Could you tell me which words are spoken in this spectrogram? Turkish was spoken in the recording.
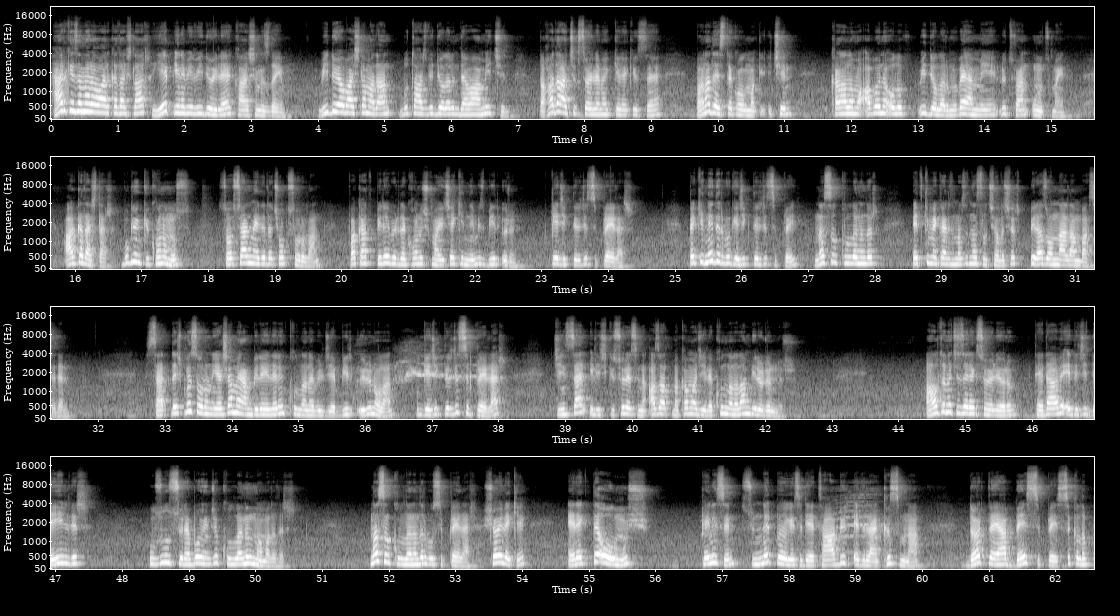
Herkese merhaba arkadaşlar. Yepyeni bir video ile karşınızdayım. Videoya başlamadan bu tarz videoların devamı için daha da açık söylemek gerekirse bana destek olmak için kanalıma abone olup videolarımı beğenmeyi lütfen unutmayın. Arkadaşlar bugünkü konumuz sosyal medyada çok sorulan fakat birebir de konuşmayı çekindiğimiz bir ürün. Geciktirici spreyler. Peki nedir bu geciktirici sprey? Nasıl kullanılır? Etki mekanizması nasıl çalışır? Biraz onlardan bahsedelim. Sertleşme sorunu yaşamayan bireylerin kullanabileceği bir ürün olan bu geciktirici spreyler cinsel ilişki süresini azaltmak amacıyla kullanılan bir üründür. Altını çizerek söylüyorum. Tedavi edici değildir. Uzun süre boyunca kullanılmamalıdır. Nasıl kullanılır bu spreyler? Şöyle ki erekte olmuş penisin sünnet bölgesi diye tabir edilen kısmına 4 veya 5 sprey sıkılıp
